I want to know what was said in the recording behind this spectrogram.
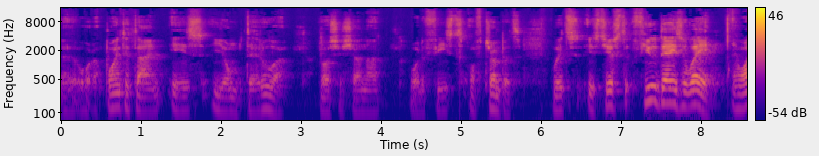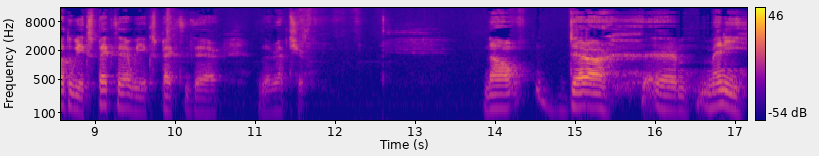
uh, or appointed time is Yom Teruah. Rosh Hashanah or the Feast of Trumpets, which is just a few days away. And what do we expect there? We expect there the rapture. Now, there are um, many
